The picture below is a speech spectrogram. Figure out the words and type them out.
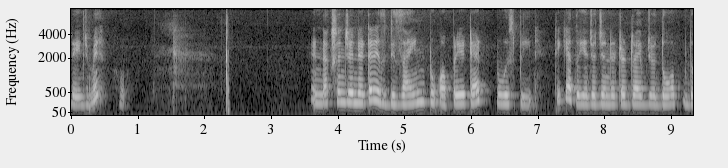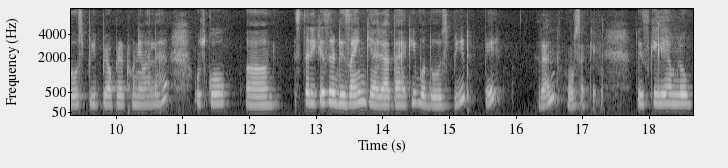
रेंज में हो। Induction generator is design to operate at two speed ठीक है? तो ये जो जनरेटर ड्राइव जो दो दो स्पीड पे ऑपरेट होने वाला है उसको आ, इस तरीके से डिज़ाइन किया जाता है कि वो दो स्पीड पे रन हो सके। तो इसके लिए हम लोग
